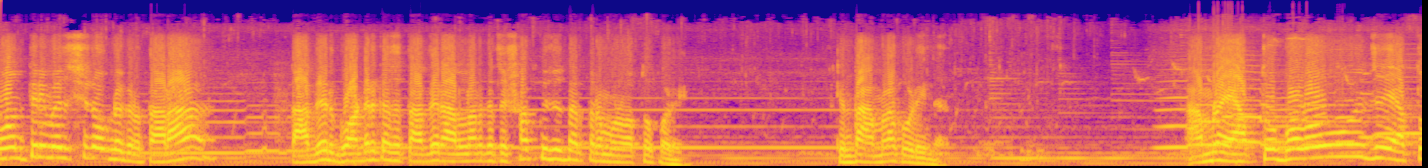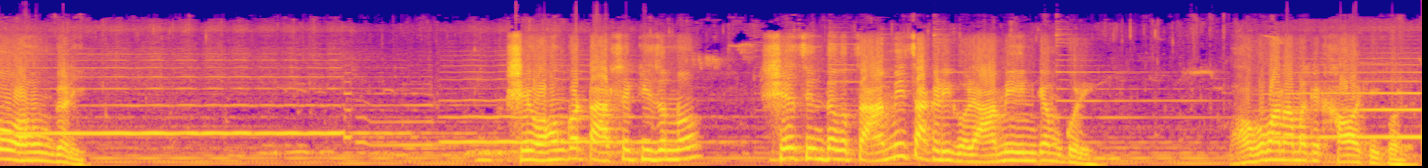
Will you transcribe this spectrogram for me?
মন্ত্রী, ম্যাজিস্ট্রেট হোক না কেন, তারা তাদের গডের কাছে, তাদের আল্লাহর কাছে সবকিছু তার তারা নত করে। কিন্তু আমরা করি না। আমরা এত বড় যে এত অহংকারী। সে অহংকারটা আসে কি জন্য? সে চিন্তা করছে, আমি চাকরি করে, আমি ইনকাম করি। ভগবান আমাকে খাওয়া কি করে?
